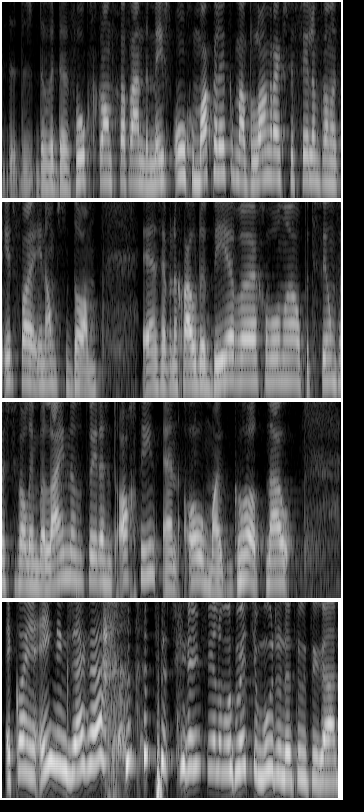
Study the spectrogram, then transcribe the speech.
de, de, de, Volkskrant gaf aan de meest ongemakkelijke, maar belangrijkste film van het ITVA in Amsterdam. En ze hebben een Gouden Beer uh, gewonnen op het filmfestival in Berlijn van 2018. En oh my god, nou, ik kan je één ding zeggen. Het is geen film om met je moeder naartoe te gaan.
